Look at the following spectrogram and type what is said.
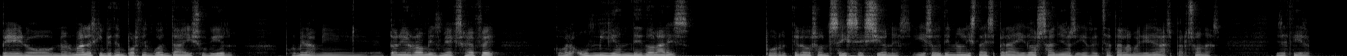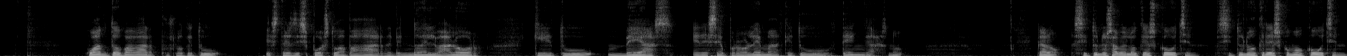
pero normal es que empiecen por 50 y subir. Pues mira, mi Tony Robbins, mi ex jefe, cobra un millón de dólares por creo que son seis sesiones. Y eso que tiene una lista de espera de dos años y rechaza a la mayoría de las personas. Es decir, ¿cuánto pagar? Pues lo que tú estés dispuesto a pagar, dependiendo del valor que tú veas en ese problema que tú tengas, ¿no? Claro, si tú no sabes lo que es coaching, si tú no crees como coaching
